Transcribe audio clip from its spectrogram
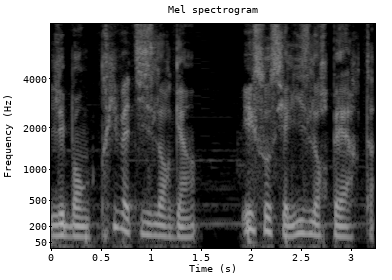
les banques privatisent leurs gains et socialisent leurs pertes.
